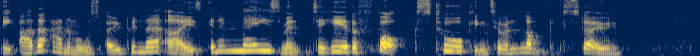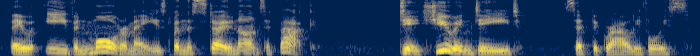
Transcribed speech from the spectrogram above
The other animals opened their eyes in amazement to hear the fox talking to a lump of stone. They were even more amazed when the stone answered back. Did you indeed? said the growly voice.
